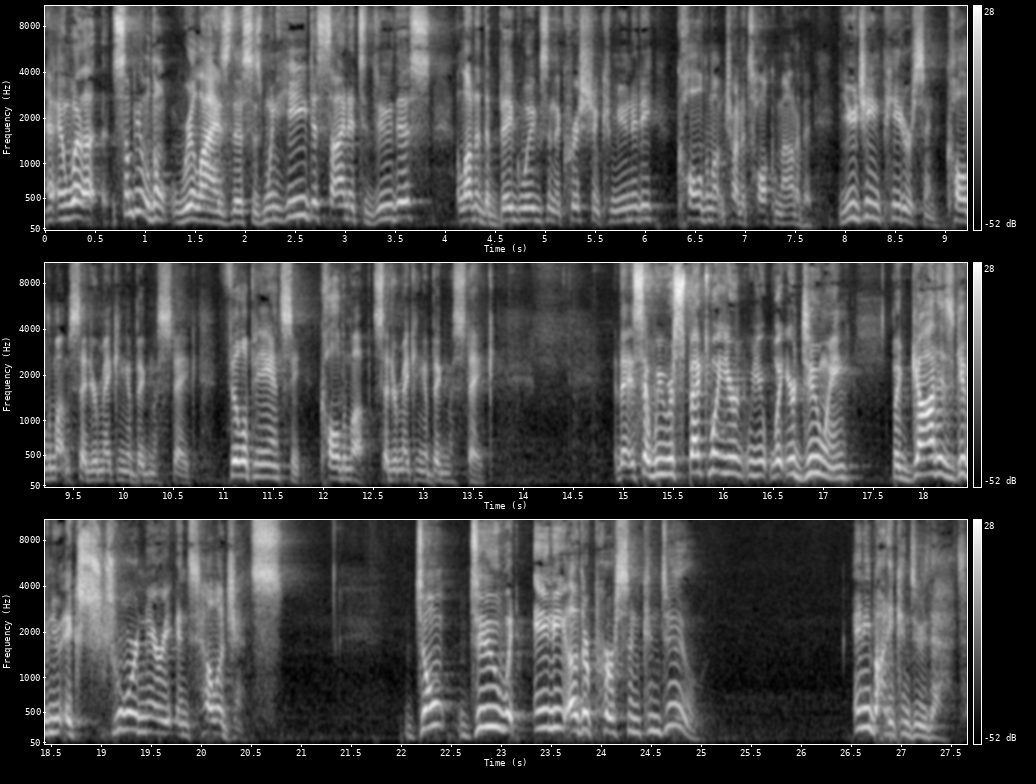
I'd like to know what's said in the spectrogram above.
And what uh, some people don't realize this is when he decided to do this, a lot of the bigwigs in the Christian community called him up and tried to talk him out of it. Eugene Peterson called him up and said, You're making a big mistake. Philip Yancey called him up, said, You're making a big mistake. They said, We respect what you're, what you're doing, but God has given you extraordinary intelligence. Don't do what any other person can do. Anybody can do that.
